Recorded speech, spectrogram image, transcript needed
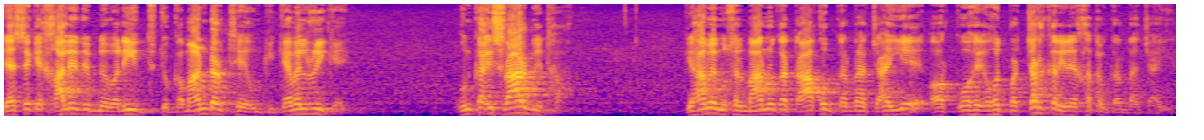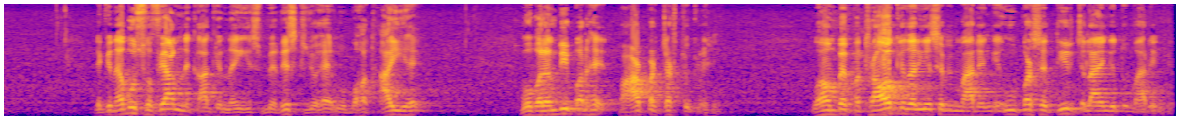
جیسے کہ خالد ابن ولید جو کمانڈر تھے ان کی کیولری کے، ان کا اصرار بھی تھا کہ ہمیں مسلمانوں کا تعاقب کرنا چاہیے اور کوہ عہد پر چڑھ کر انہیں ختم کرنا چاہیے۔ لیکن ابو سفیان نے کہا کہ نہیں، اس میں رسک جو ہے وہ بہت ہائی ہے۔ وہ بلندی پر ہے پہاڑ پر چڑھ چکے ہیں۔ وہ ہم پہ پتھراؤ کے ذریعے سے بھی ماریں گے، اوپر سے تیر چلائیں گے تو ماریں گے۔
